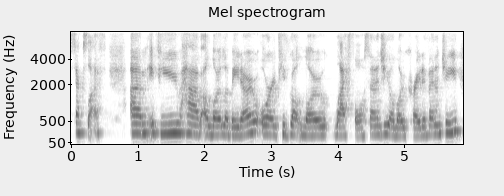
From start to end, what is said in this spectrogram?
sex life. Um, if you have a low libido or if you've got low life force energy or low creative energy,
